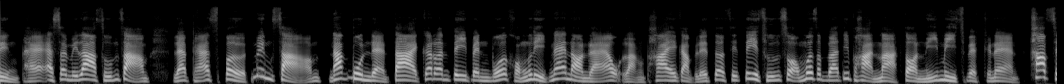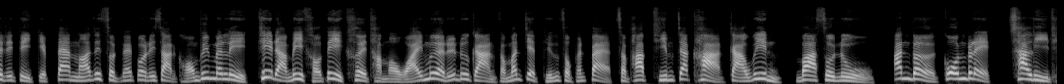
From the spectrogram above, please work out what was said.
1-1 แพ้แอสตันวิลล่า0-3 และแพ้สเปิร์ต1-3 นักบุญแดนใต้การนตีเป็นบัวของลีกแน่นอนแล้ว หลังพ่ายกับเลสเตอร์ซิตี้ 0-2 เมื่อสัปดาห์ที่ผ่านมา ตอนนี้มี 11 คะแนนภาพสถิติเก็บแต้มน้อยที่สุดในบริษัทของพรีเมลีกที่ดาร์บี้เคาตี้เคยทำเอาไว้เมื่อฤดูกาล 2007ถึง2008 สภาพทีมจะขาดกาวิน บาโซนู อันเบอร์โกนเบรกชาลีเท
